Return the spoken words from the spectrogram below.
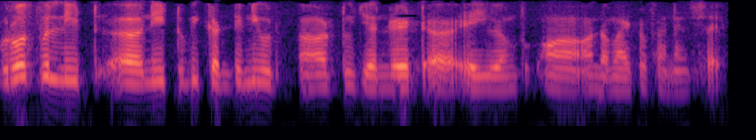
growth will need uh, need to be continued uh, to generate uh, AUM uh, on the microfinance side?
